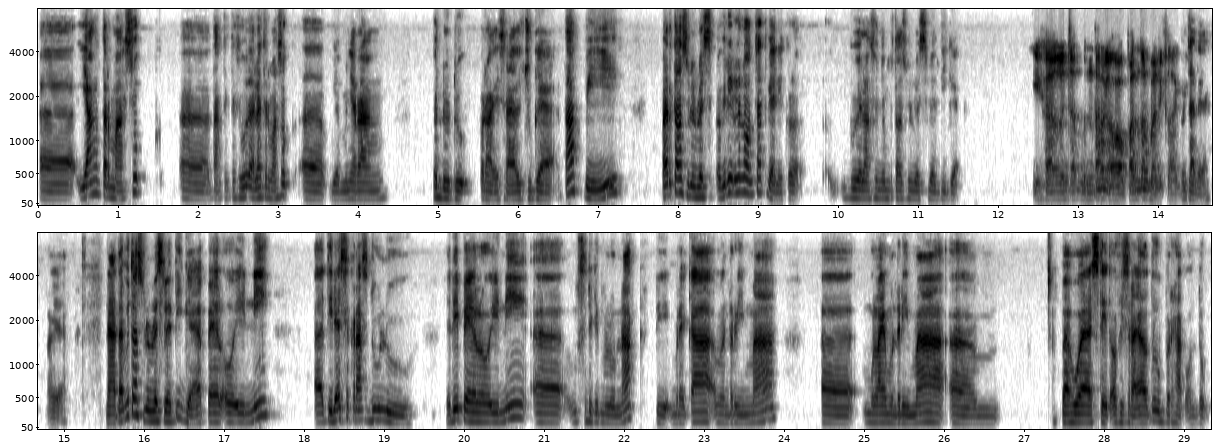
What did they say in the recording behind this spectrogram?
eh, yang termasuk eh, taktik tersebut adalah termasuk eh, ya menyerang penduduk orang Israel juga. Tapi pada tahun 19 oh, ini lo loncat gak nih? Kalau gue langsung nyebut tahun 1993 Iya, loncat bentar gak apa-apa, ntar balik lagi. loncat ya? Oh ya nah tapi tahun 1993 PLO ini eh, tidak sekeras dulu. Jadi PLO ini eh, sedikit melunak di mereka menerima eh, mulai menerima em, bahwa State of Israel itu berhak untuk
